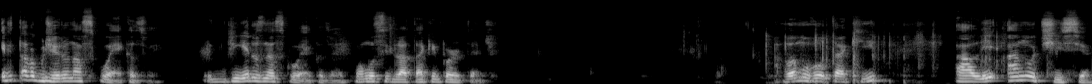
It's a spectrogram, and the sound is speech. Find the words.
Ele tava com dinheiro nas cuecas, velho. Dinheiros nas cuecas, velho. Vamos se hidratar que é importante. Vamos voltar aqui a ler a notícia.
